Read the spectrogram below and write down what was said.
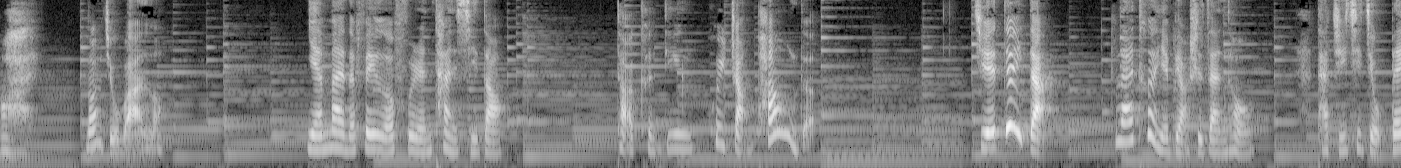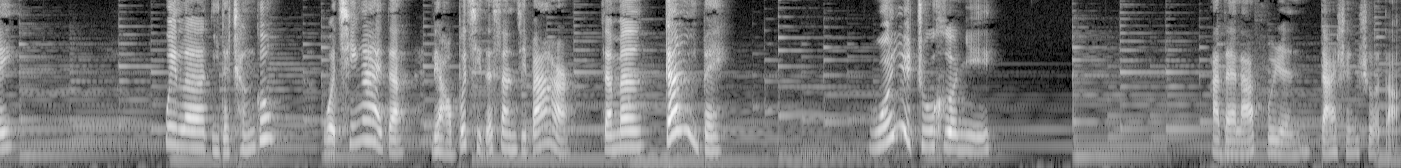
哎，那就完了。年迈的飞蛾夫人叹息道：“他肯定会长胖的。”绝对的，布莱特也表示赞同。他举起酒杯，为了你的成功，我亲爱的、了不起的桑吉巴尔，咱们干一杯！我也祝贺你，阿黛拉夫人大声说道。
